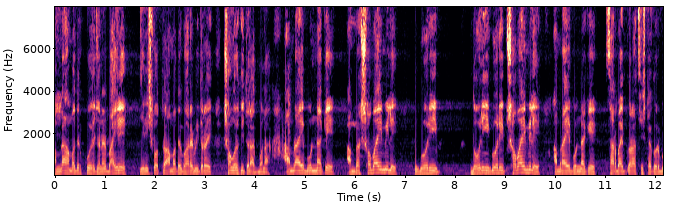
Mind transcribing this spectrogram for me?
আমরা আমাদের প্রয়োজনের বাইরে জিনিসপত্র আমাদের ঘরের ভিতরে সংরক্ষিত রাখব না। আমরা এই বন্যাকে আমরা সবাই মিলে গরিব ধনী, গরিব সবাই মিলে আমরা এই বন্যাকে সারভাইভ করার চেষ্টা করব।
